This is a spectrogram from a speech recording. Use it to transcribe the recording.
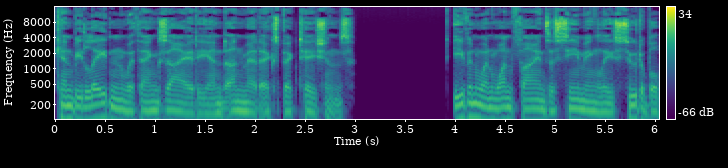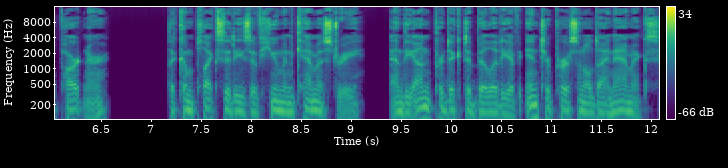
can be laden with anxiety and unmet expectations. Even when one finds a seemingly suitable partner, the complexities of human chemistry and the unpredictability of interpersonal dynamics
